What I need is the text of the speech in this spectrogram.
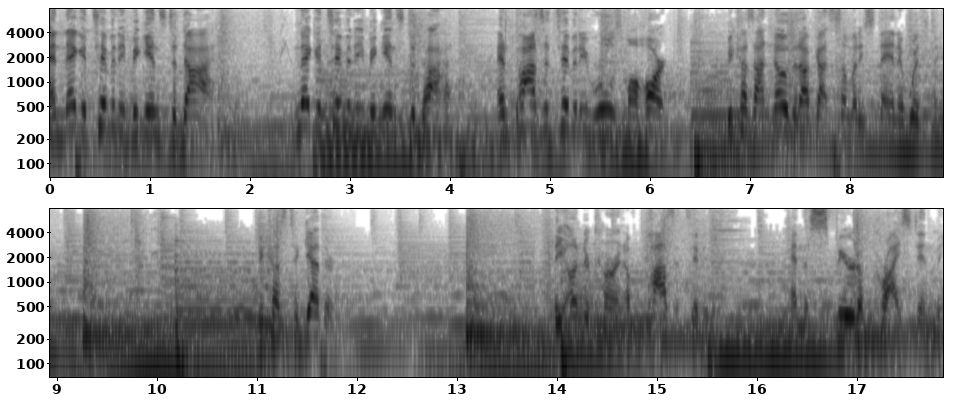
And negativity begins to die. Negativity begins to die. And positivity rules my heart because I know that I've got somebody standing with me. Because together, the undercurrent of positivity and the Spirit of Christ in me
